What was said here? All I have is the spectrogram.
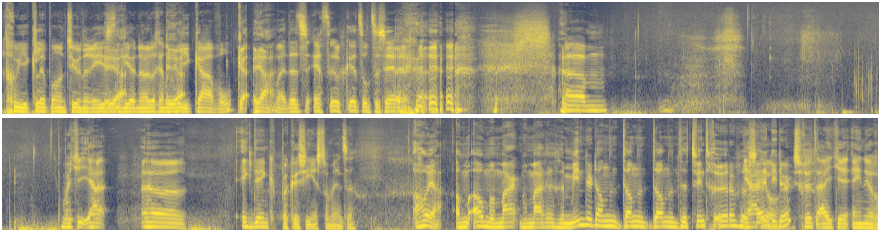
goede clip-on tuner in je Ja. studio nodig en een Ja. goede kabel. Ka- Ja. Maar dat is echt heel kut om te zeggen. Ehm, wat je, ja, eh, ik denk percussie-instrumenten. Oh ja. Oh, maar, maar, maar minder dan, dan, dan de 20 euro zijn joh, die er? Schuteitje, 1,50 euro.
